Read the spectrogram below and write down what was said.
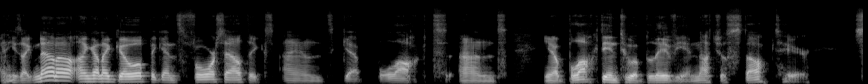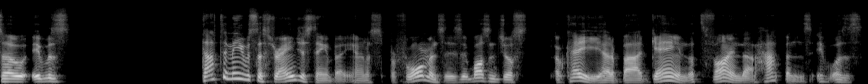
And he's like, no, no, I'm gonna go up against four Celtics and get blocked and you know, blocked into oblivion, not just stopped here. So it was that to me was the strangest thing about Giannis' performances. It wasn't just okay, he had a bad game. That's fine. That happens. It was,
